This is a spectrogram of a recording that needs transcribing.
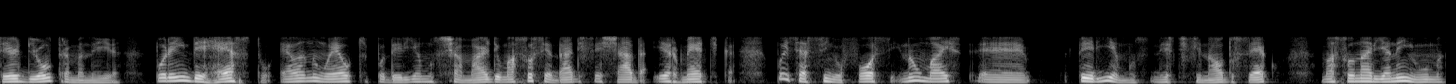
ser de outra maneira. Porém, de resto, ela não é o que poderíamos chamar de uma sociedade fechada, hermética, pois se assim o fosse, não mais é, teríamos, neste final do século, maçonaria nenhuma.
